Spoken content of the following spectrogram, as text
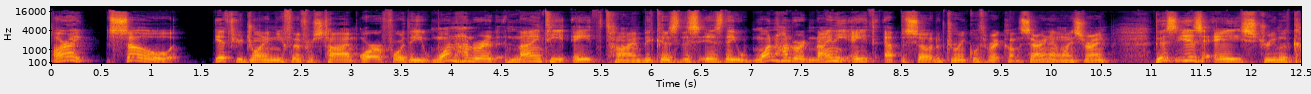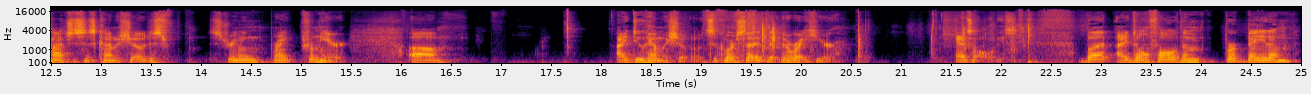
All right. So if you're joining me for the first time or for the 198th time, because this is the 198th episode of Drink with Rick on Saturday Night Wine Stream, this is a stream of consciousness kind of show, just streaming right from here. Um, I do have my show notes. Of course, they're right here, as always. But I don't follow them verbatim.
